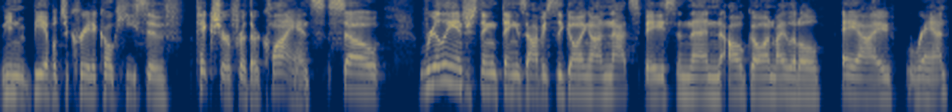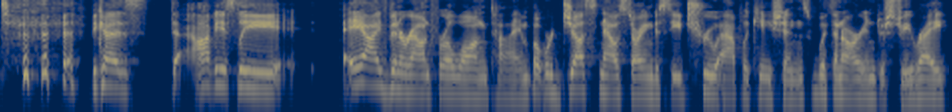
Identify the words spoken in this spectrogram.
be able to create a cohesive picture for their clients. So really interesting things obviously going on in that space. And then I'll go on my little AI rant because obviously AI has been around for a long time, but we're just now starting to see true applications within our industry, right?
